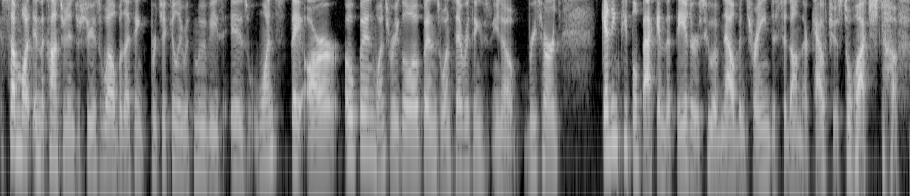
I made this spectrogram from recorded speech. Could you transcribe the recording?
somewhat in the concert industry as well, but I think particularly with movies is once they are open, once Regal opens, once everything's you know returned, getting people back in the theaters who have now been trained to sit on their couches to watch stuff.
